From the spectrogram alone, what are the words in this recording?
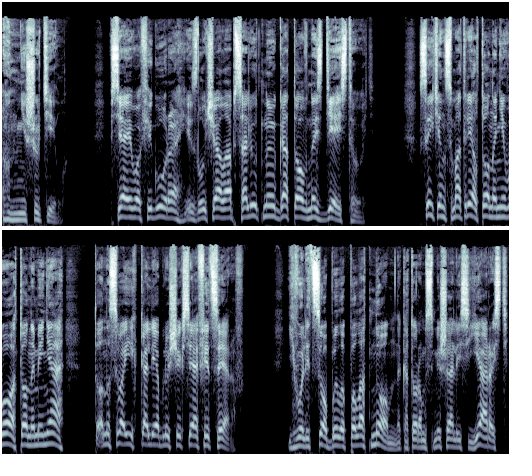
Он не шутил. Вся его фигура излучала абсолютную готовность действовать. Сытин смотрел то на него, то на меня, то на своих колеблющихся офицеров. Его лицо было полотном, на котором смешались ярость,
